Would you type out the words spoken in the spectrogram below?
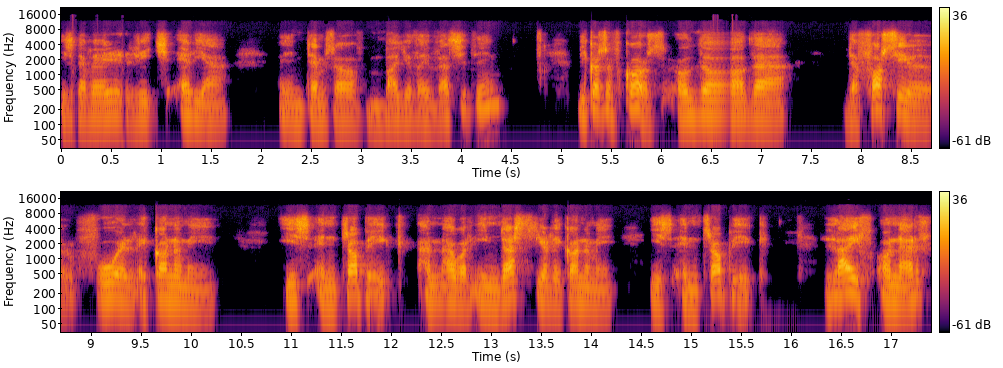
is a very rich area in terms of biodiversity. Because of course, although the, the fossil fuel economy is entropic and our industrial economy is entropic, life on Earth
